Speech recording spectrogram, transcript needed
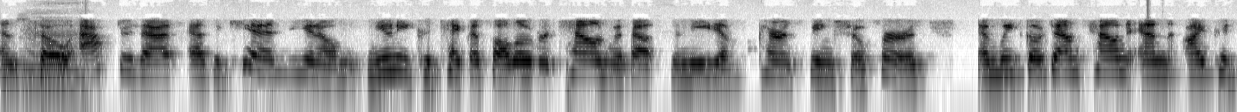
And mm. so after that, as a kid, you know, Muni could take us all over town without the need of parents being chauffeurs. And we'd go downtown and I could,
